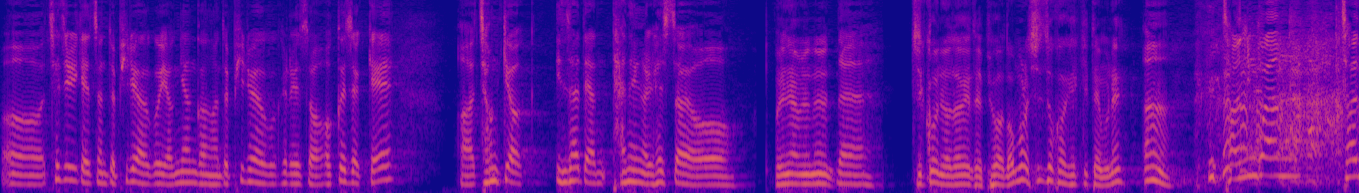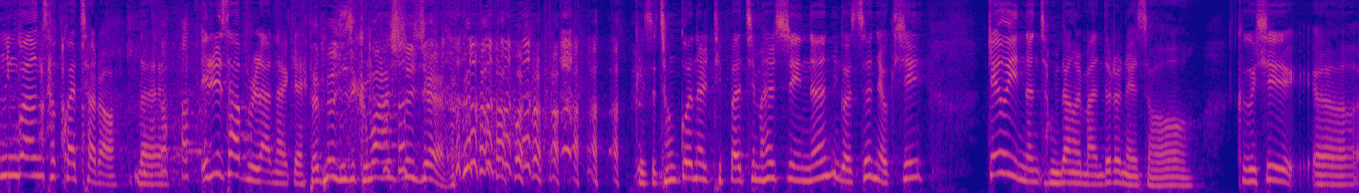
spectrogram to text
어, 체질 개선도 필요하고 역량 강화도 필요하고 그래서 엊그저께 어, 전격 인사단 단행을 했어요. 왜냐하면은 네. 집권 여당의 대표가 너무나 신속하게 했기 때문에 응. 전광 전광 석화처럼 네. 일사불란하게 대표님 이제 그만하시죠 이제. 그래서 정권을 뒷받침할 수 있는 것은 역시 깨어있는 정당을 만들어내서 그것이 어,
